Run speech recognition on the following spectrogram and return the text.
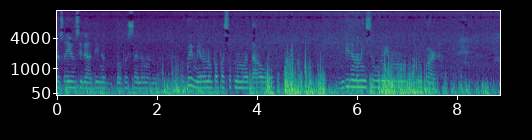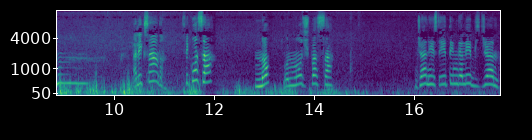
Tapos ayun si daddy nagbabasa ng ano. Agoy, meron nang papasok ng mga tao. Hindi na namin sulo yung lugar. Hmm. Alexandre, c'est quoi ça? Non, on mange pas ça. John, he's eating the leaves, John.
